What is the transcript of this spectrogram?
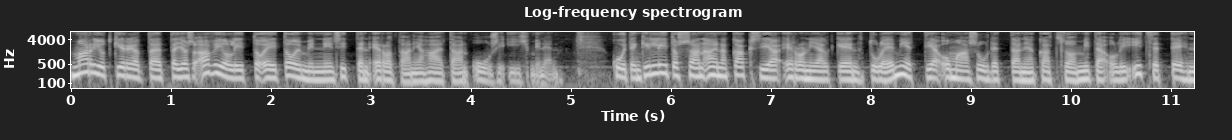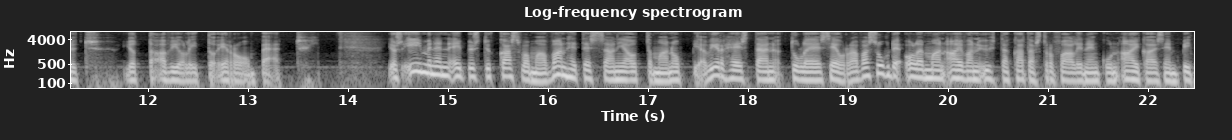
Marjut kirjoittaa, että jos avioliitto ei toimi, niin sitten erotaan ja haetaan uusi ihminen. Kuitenkin liitossa on aina kaksi ja eron jälkeen tulee miettiä omaa suhdettaan ja katsoa, mitä oli itse tehnyt, jotta avioliitto eroon päättyi. Jos ihminen ei pysty kasvamaan vanhetessaan ja ottamaan oppia virheistään, tulee seuraava suhde olemaan aivan yhtä katastrofaalinen kuin aikaisempi.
